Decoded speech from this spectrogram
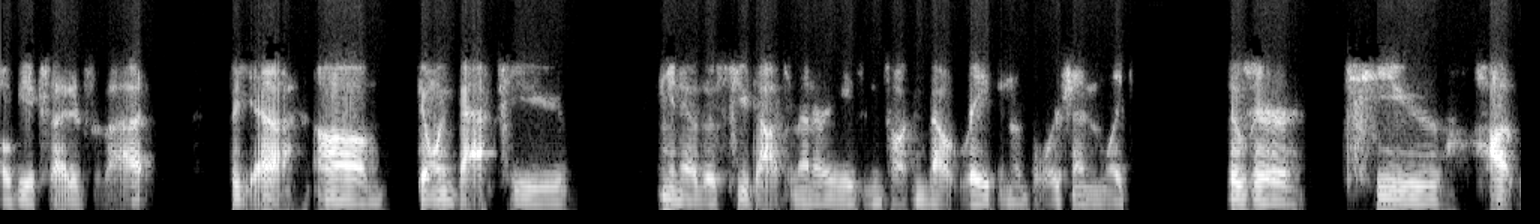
I'll be excited for that. But yeah, um, going back to you know those two documentaries and talking about rape and abortion, like those are two hot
